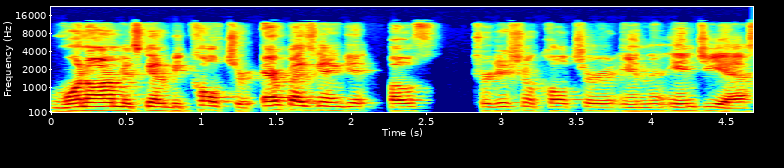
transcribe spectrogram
one arm is going to be culture. Everybody's going to get both traditional culture and the NGS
